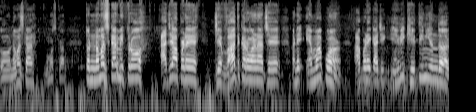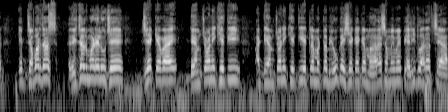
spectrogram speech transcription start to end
તો નમસ્કાર. નમસ્કાર. તો નમસ્કાર મિત્રો આજે આપણે જે વાત કરવાના છે અને એમાં પણ આપણે કાજી એવી ખેતીની અંદર એક જબરજસ્ત રિઝલ્ટ મળેલું છે જે કહેવાય ડેમચોની ખેતી. આ ડેમચોની ખેતી એટલે મતલબ એવું કહી શકાય કે મારા સમયમાં પહેલી દ્વાર જ છે આ.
